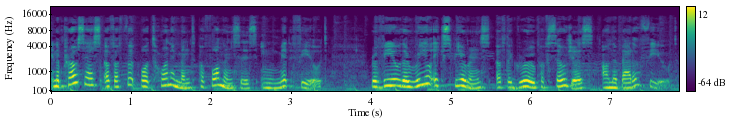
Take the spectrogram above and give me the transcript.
In the process of a football tournament performances in midfield, reveal the real experience of the group of soldiers on the battlefield.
